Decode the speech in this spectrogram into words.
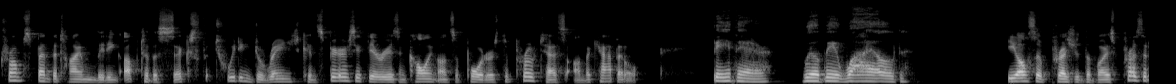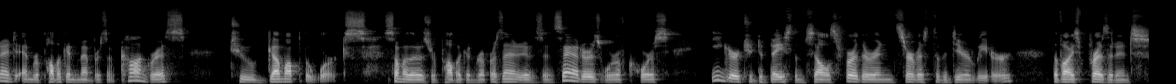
Trump spent the time leading up to the 6th tweeting deranged conspiracy theories and calling on supporters to protest on the Capitol. Be there, we'll be wild. He also pressured the vice president and Republican members of Congress to gum up the works. Some of those Republican representatives and senators were, of course, eager to debase themselves further in service to the dear leader. The vice president,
